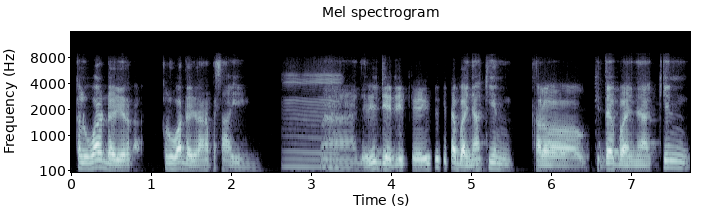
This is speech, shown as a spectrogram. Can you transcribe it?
keluar dari keluar dari ranah pesaing. Hmm, Nah, jadi di edit value itu kita banyakin. Kalau kita banyakin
